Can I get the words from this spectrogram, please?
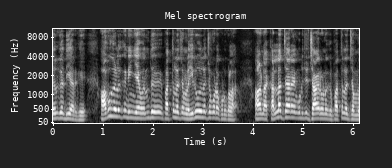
நிர்கதியாக இருக்குது அவங்களுக்கு நீங்கள் வந்து பத்து லட்சம் இல்லை இருபது லட்சம் கூட கொடுக்கலாம். ஆனால் கள்ளச்சாராயம் குடிச்சு சாகிறவனுக்கு பத்து லட்சம்.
